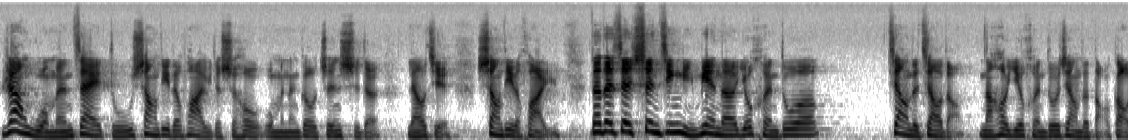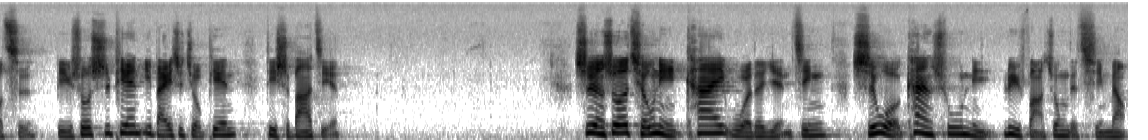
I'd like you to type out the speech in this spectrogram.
让我们在读上帝的话语的时候，我们能够真实的了解上帝的话语。那在在圣经里面呢，有很多这样的教导，然后也有很多这样的祷告词，比如说诗篇一百一十九篇第十八节，诗人说：“求你开我的眼睛，使我看出你律法中的奇妙。”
